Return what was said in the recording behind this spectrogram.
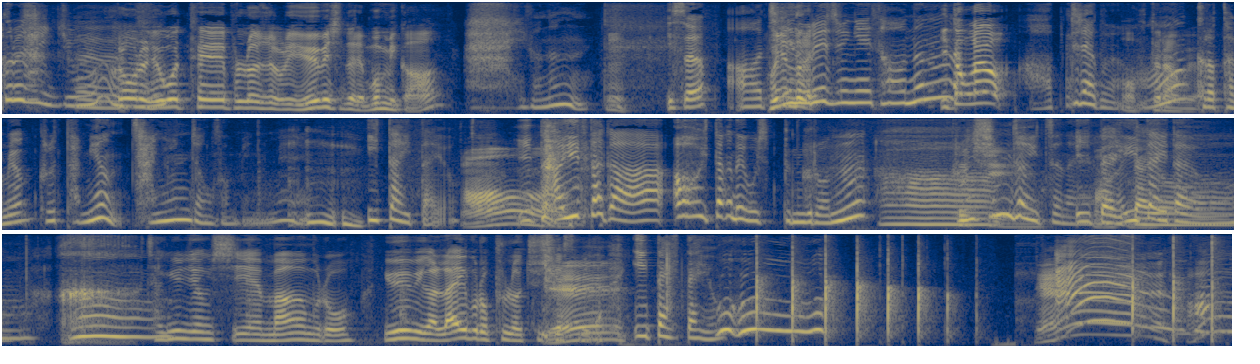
그럴 수 있죠. 그럼 오늘 요거테 불러줄 우리 유혜민 씨 노래 뭡니까? 아, 이거는 있어요? 어, 제 본인 노래- 노래 중에서는 있던가요? 없더라고요. 없더라고요. 그렇다면 그렇다면 장윤정 선배님의 이따 이따요. 아. 아 이따가 어 이따가 내고 싶은 그런 아 그런. 심정 있잖아요. 이따 아, 이따 이따요. 이따요. 아, 장윤정 씨의 마음으로 유혜미가 라이브로 불러 주시겠습니다. 예. 이따 이따요. 예. 아,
